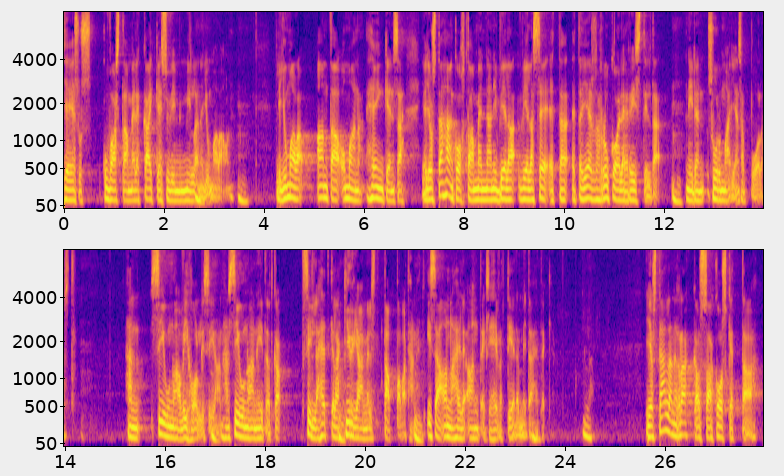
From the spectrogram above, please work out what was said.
Jeesus kuvastaa meille kaikkein syvimmin, millainen Jumala on. Mm. Eli Jumala antaa oman henkensä. Ja jos tähän kohtaan mennään, niin vielä, vielä se, että, että Jeesus rukoilee ristiltä mm. niiden surmaajiensa puolesta. Hän siunaa vihollisiaan. Hän siunaa niitä, jotka sillä hetkellä mm. kirjaimellisesti tappavat hänet. Mm. Isä, anna heille anteeksi, he eivät tiedä mitä he tekevät. Kyllä. Ja jos tällainen rakkaus saa koskettaa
